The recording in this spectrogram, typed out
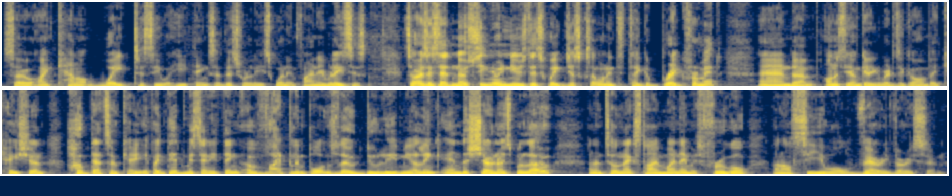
so I cannot wait to see what he thinks of this release when it finally releases. So as I said, no scenery news this week, just because I wanted to take a break from it, and um, honestly, I'm getting ready to go on vacation. Hope that's okay. If I did miss anything of vital importance, though, do leave me me a link in the show notes below. And until next time, my name is Froogle, and I'll see you all very, very soon.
